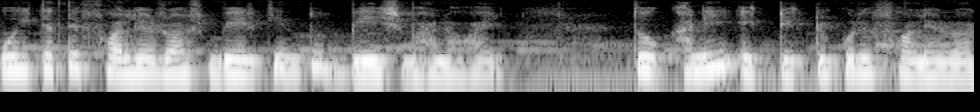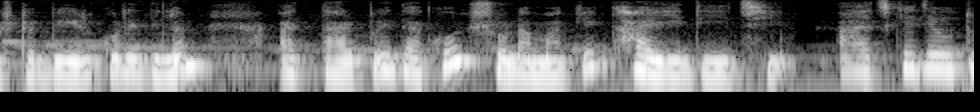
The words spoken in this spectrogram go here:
ওইটাতে ফলের রস বের কিন্তু বেশ ভালো হয়। তো ওখানেই একটু একটু করে ফলের রসটা বের করে দিলাম। আর তারপরে দেখো সোনামাকে খাইয়ে দিয়েছি। আজকে যেহেতু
